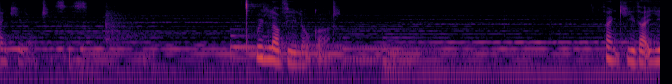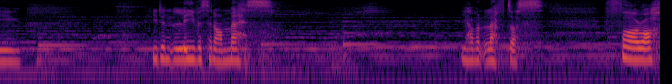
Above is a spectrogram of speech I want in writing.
Thank you, Lord Jesus. We love you, Lord God. Thank you that you you didn't leave us in our mess. You haven't left us far off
